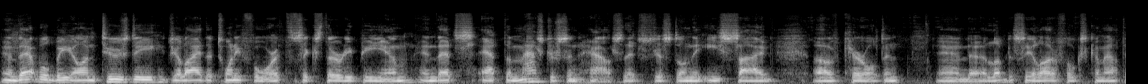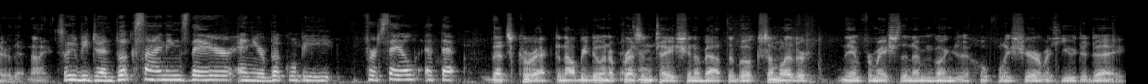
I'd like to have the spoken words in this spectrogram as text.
And that will be on Tuesday, July the 24th, 6:30 p.m., and that's at the Masterson House. That's just on the east side of Carrollton. And uh, I'd love to see a lot of folks come out there that night. So you'll be doing book signings there and your book will be for sale at that That's correct, and I'll be doing a presentation about the book, some to the information that I'm going to hopefully share with you today.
